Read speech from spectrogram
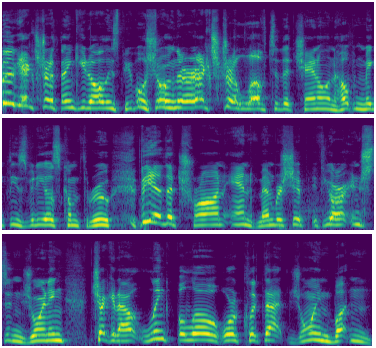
big extra thank you to all these people showing their extra love to the channel and helping make these videos come through via Patreon and membership. If you are interested in joining, check it out, link below or click that join button.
